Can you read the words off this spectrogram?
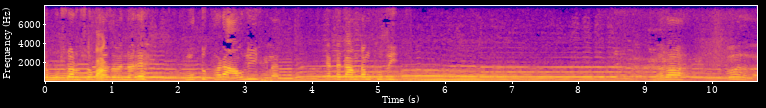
আর মশলা রসলা পাওয়া যাবে না রে। মুখ টুক ফাড়া আউলি ফেলার। একটা কাম টাম খুঁজি। দাদা ও দাদা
